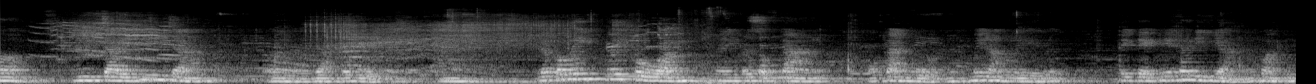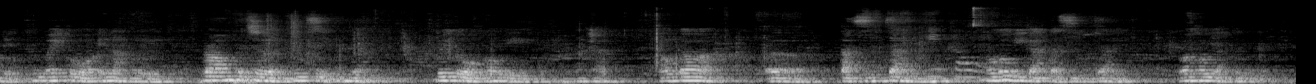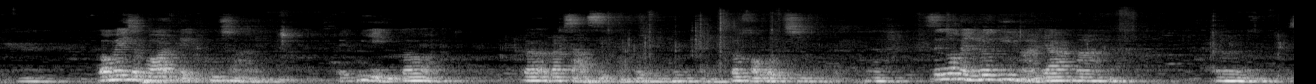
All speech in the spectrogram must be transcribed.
ดีใจที่จะออยากจะบวชแล้วก็ไม่ไม่กลัวในประสบการณ์ของการบวชนะไม่ลังเลเลยเด็กๆนี่ก็ดีอย่างนะความเป็นเด็กคือไม่กลัวไม่ลังเลพร้อมเผชิญทุกสิ่งทุกอย่าง ด้วยตัวเขาเองนะคะเขาก็ตัดสินใจเขาก็มีการตัดสินใจว่าเขาอยากจะบวชอืมก็ไม่เฉพาะเด็กผู้ชายเด็กผู้หญิงก็ก็รักษาสิทธิ์ของตัวเองด้วยกันก็ขอบทชีนะซึ่งก็เป็นเรื่องที่หายากมาก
